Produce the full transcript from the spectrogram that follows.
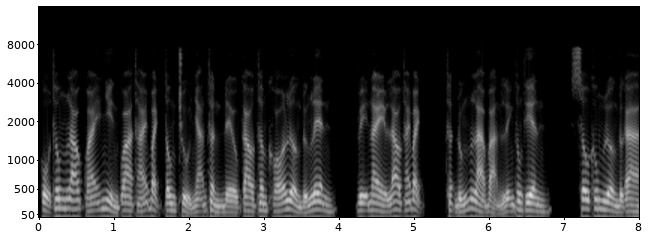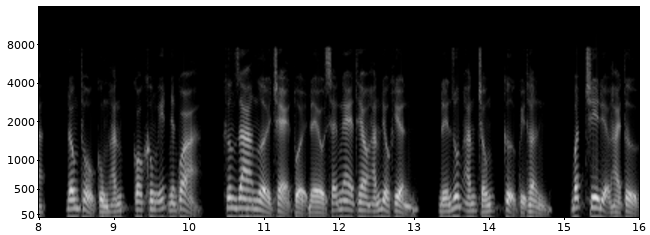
Cổ thông lao quái nhìn qua Thái Bạch tông chủ nhãn thần đều cao thâm khó lường đứng lên, vị này lao Thái Bạch, thật đúng là bản lĩnh thông thiên, sâu không lường được a, đông thổ cùng hắn có không ít nhân quả, khương gia người trẻ tuổi đều sẽ nghe theo hắn điều khiển, đến giúp hắn chống cự quỷ thần, bất chi địa hải tử,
